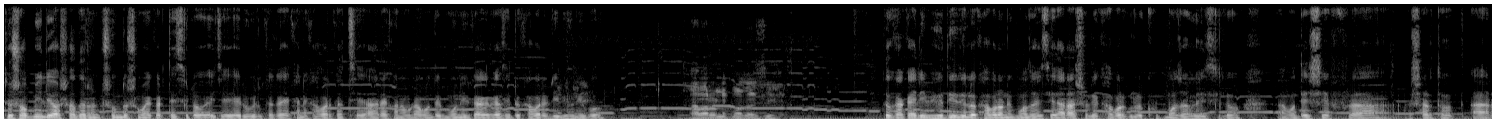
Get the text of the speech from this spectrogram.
তো সব মিলিয়ে অসাধারণ সুন্দর সময় কাটতেছিল। এই যে রুবেল কাকা এখানে খাবার খাচ্ছে, আর এখন আমরা আমাদের মনির কাকার কাছে একটু খাবারের রিভিউ নিব। আবার অনেক মজা হয়েছে। তো কাকাই রিভিউ দিয়ে দিল, খাবার অনেক মজা হয়েছে। আর আসলে খাবারগুলো খুব মজা হয়েছিল। আমাদের শেফরা সার্থক। আর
